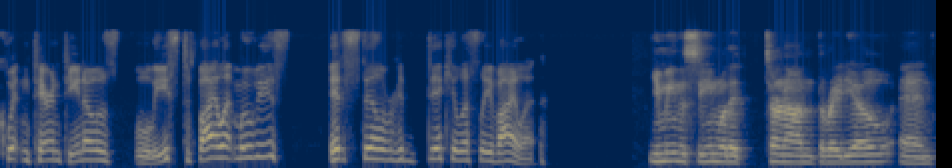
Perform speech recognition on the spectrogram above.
Quentin Tarantino's least violent movies, it's still ridiculously violent. You mean the scene where they turn on the radio and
